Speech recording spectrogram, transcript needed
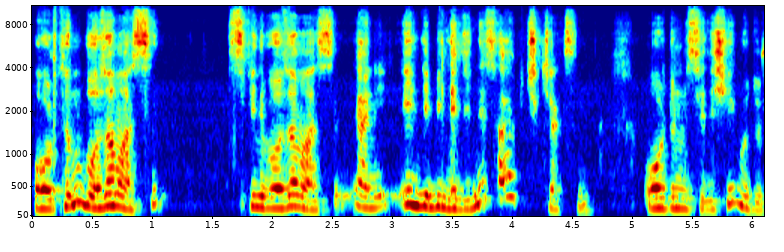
Ortamı bozamazsın. Spini bozamazsın. Yani elinde bildiğine sahip çıkacaksın. Ordunun istediği şey budur.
